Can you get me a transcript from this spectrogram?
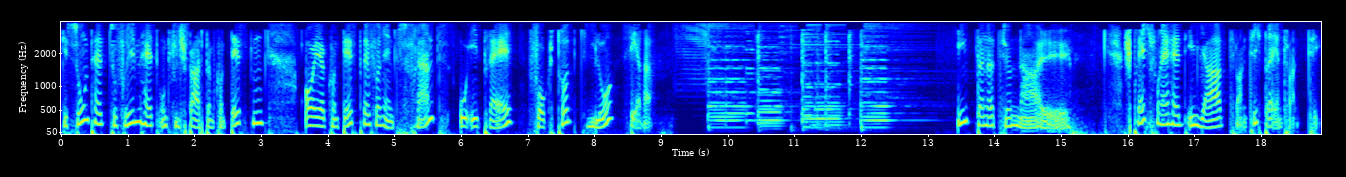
Gesundheit, Zufriedenheit und viel Spaß beim Contesten. Euer Contestreferenz Franz, OE3 Foxtrot Kilo Serra. International. Sprechfreiheit im Jahr 2023.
